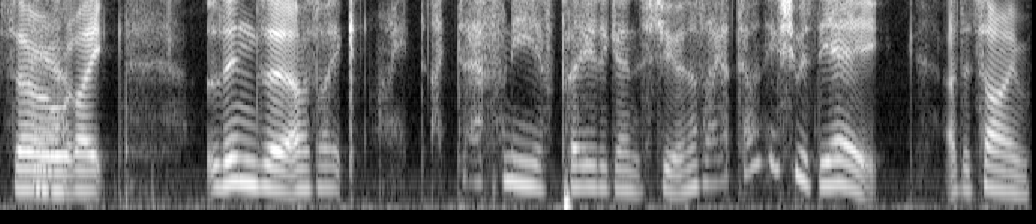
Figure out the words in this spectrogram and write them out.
So Yeah. like Linda, I was like, I, I definitely have played against you, and I was like, I don't think she was the eight at the time,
